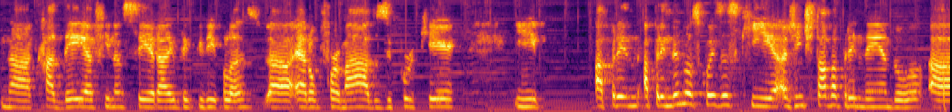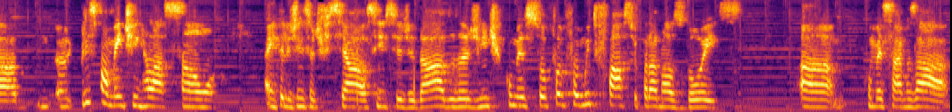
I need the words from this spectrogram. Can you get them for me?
na cadeia financeira agrícola eram formados e por quê, e aprendendo as coisas que a gente estava aprendendo, principalmente em relação à inteligência artificial, ciência de dados, a gente começou, foi, foi muito fácil para nós dois uh, começarmos a,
